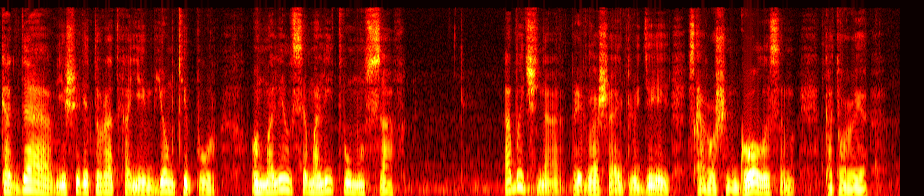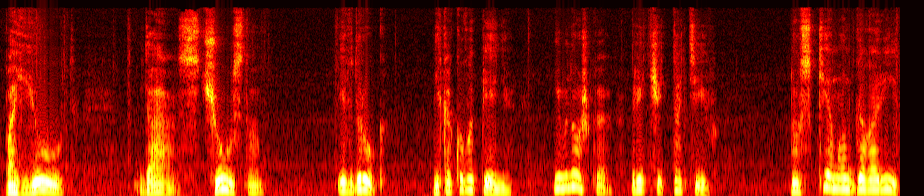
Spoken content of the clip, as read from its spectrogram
Когда в Ешиве Турат Хаим, в Йом-Кипур, он молился молитву Мусав. Обычно приглашает людей с хорошим голосом, которые поют, да, с чувством. И вдруг никакого пения, немножко речитатив. Но с кем он говорит?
